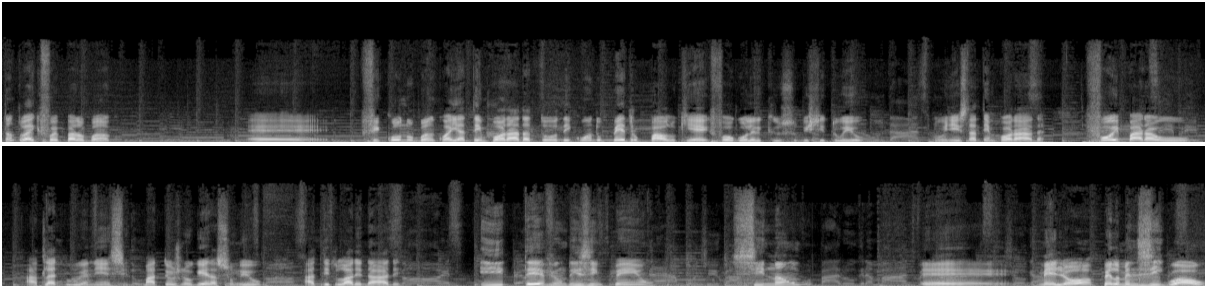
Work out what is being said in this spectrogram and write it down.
Tanto é que foi para o banco. É, ficou no banco aí a temporada toda e quando o Pedro Paulo, que é, foi o goleiro que o substituiu no início da temporada, foi para o Atlético Goianiense, Matheus Nogueira assumiu a titularidade e teve um desempenho, se não é, melhor, pelo menos igual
